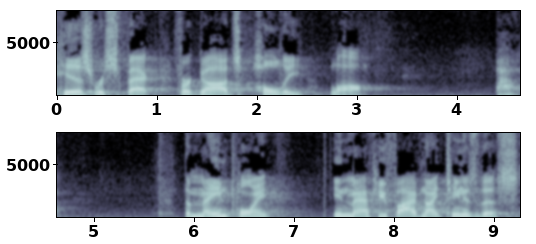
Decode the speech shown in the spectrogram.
his respect for God's holy law. Wow. The main point in Matthew 5:19 is this.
